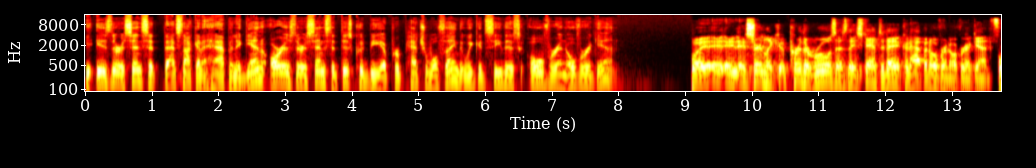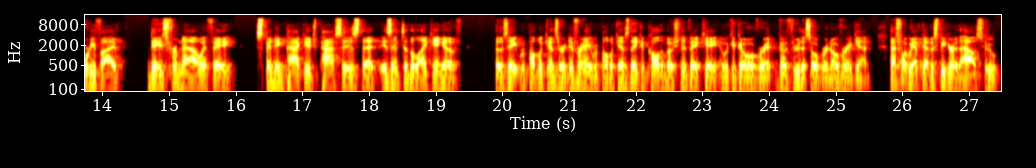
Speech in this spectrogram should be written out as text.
is there a sense that that's not going to happen again? Or is there a sense that this could be a perpetual thing, that we could see this over and over again? Well, it, it, it certainly, could, per the rules as they stand today, it could happen over and over again. 45 days from now, if a spending package passes that isn't to the liking of those eight Republicans or a different eight Republicans, they could call the motion to vacate and we could go over it, go through this over and over again. That's why we have to have a Speaker of the House who,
